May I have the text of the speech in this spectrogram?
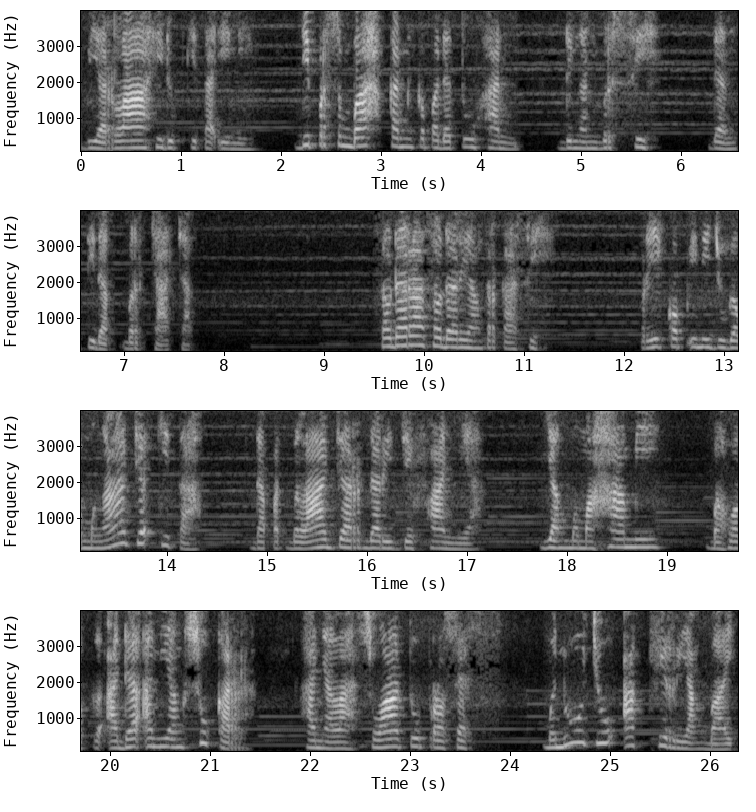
biarlah hidup kita ini dipersembahkan kepada Tuhan dengan bersih dan tidak bercacat. Saudara-saudari yang terkasih, perikop ini juga mengajak kita dapat belajar dari Jefanya yang memahami bahwa keadaan yang sukar hanyalah suatu proses menuju akhir yang baik.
